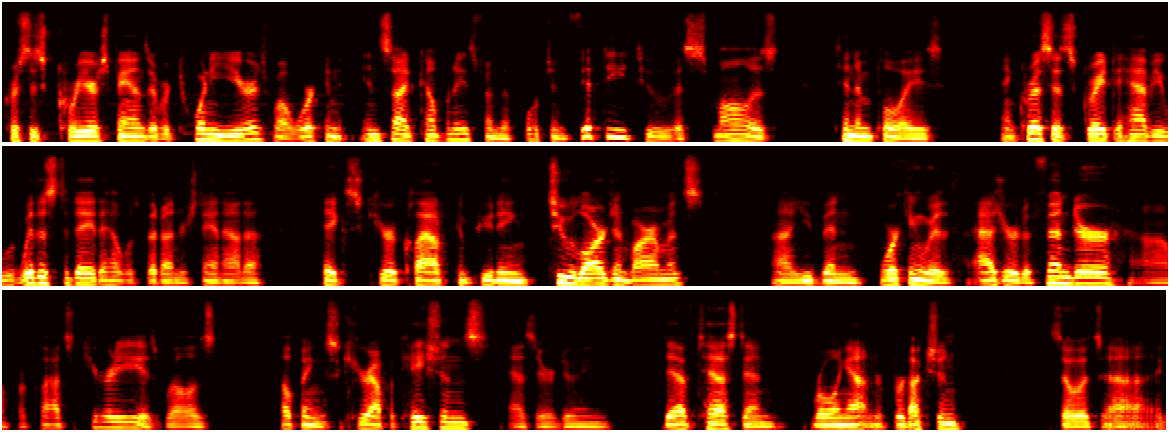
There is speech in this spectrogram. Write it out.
Chris's career spans over 20 years while working inside companies from the Fortune 50 to as small as 10 employees. And Chris, it's great to have you with us today to help us better understand how to take secure cloud computing to large environments. Uh, you've been working with Azure Defender uh, for cloud security, as well as helping secure applications as they're doing dev test and rolling out into production. So it's a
